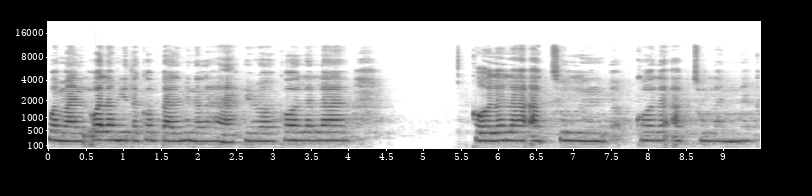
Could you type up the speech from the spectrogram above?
وما ولم يتقبل من الآخر قال لا قال لا أقتل قال أقتلنك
